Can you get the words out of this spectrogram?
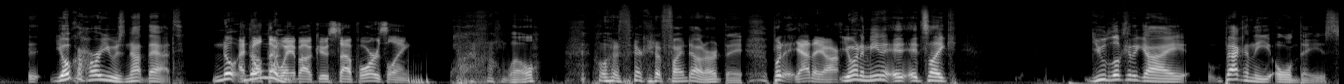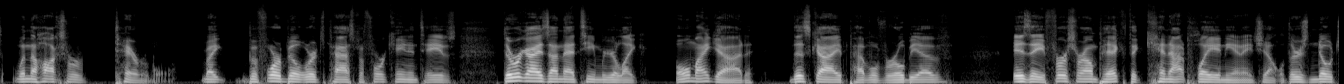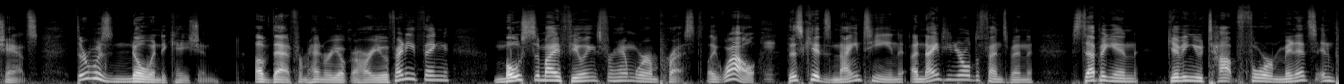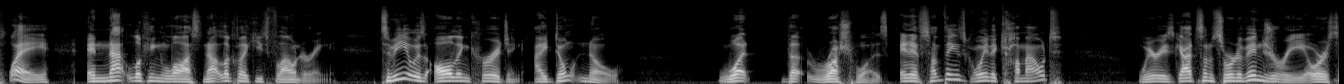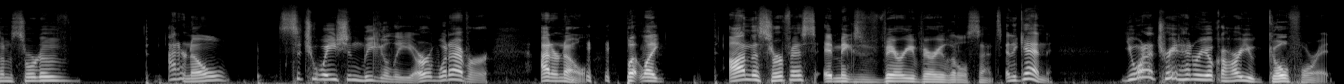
Jokiharju is not that. No, I no felt that one- way about Gustav Forsling. well, they're gonna find out, aren't they? But Yeah, they are. You know what I mean? It, it's like you look at a guy back in the old days when the Hawks were terrible, like before Bill Wirtz passed, before Kane and Toews. There were guys on that team where you're like, oh my god, this guy Pavel Vorobiev is a first round pick that cannot play in the NHL. There's no chance. There was no indication of that from Henry Jokiharju. If anything, most of my feelings for him were impressed. Like, wow, mm. this kid's 19, a 19 year old defenseman, stepping in, giving you top four minutes in play, and not looking lost, not look like he's floundering. To me, it was all encouraging. I don't know what the rush was. And if something's going to come out where he's got some sort of injury or some sort of, I don't know, situation legally or whatever, I don't know. but like on the surface, it makes very, very little sense. And again, you want to trade Henry Jokiharju, you go for it.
